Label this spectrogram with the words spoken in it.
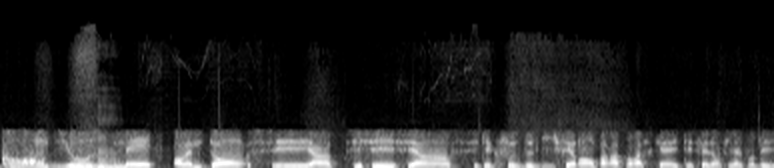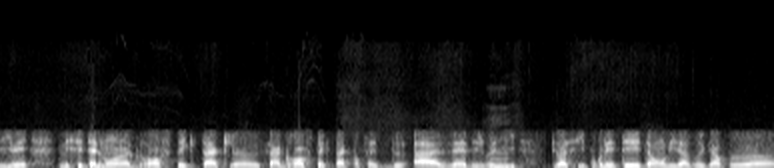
grandiose Hmm. mais en même temps c'est un c'est c'est c'est un c'est quelque chose de différent par rapport à ce qui a été fait dans Final Fantasy mais mais c'est tellement un grand spectacle euh, c'est un grand spectacle en fait de A à Z et je me Hmm. dis tu vois, si pour l'été, t'as envie d'un truc un peu, euh,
